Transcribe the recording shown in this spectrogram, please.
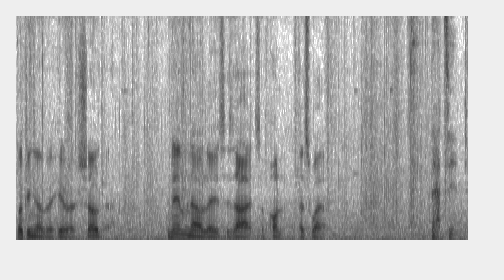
Looking over Hero's shoulder, Nim now lays his eyes upon it as well. That's it.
